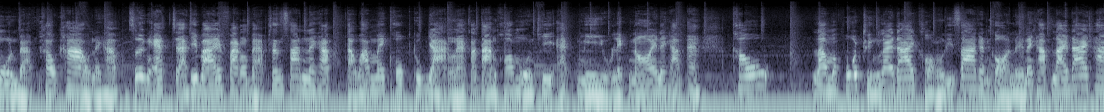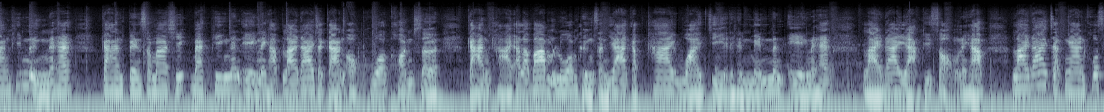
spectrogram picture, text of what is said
มูลแบบคร่าวๆนะครับ ซึ่งแอดจะอธิบายให้ฟังแบบสั้นๆนะครับ แต่ว่าไม่ครบทุกอย่างนะ ก็ตามข้อมูลที่แอดมีอยู่เล็กน้อยนะครับ อะเขา เรามาพูดถึงรายได้ของลิซ่ากันก่อนเลยนะครับ รายได้ทางที่1นงนะฮะ การเป็นสมาชิก Blackpink นั่นเองนะครับ รายได้จากการออกทัวร์คอนเสิร์ต การขายอัลบั้มรวมถึงสัญญากับค่าย YG Entertainment นั่นเองนะฮะรายได้อย่างที่2นะครับรายได้จากงานโฆษ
